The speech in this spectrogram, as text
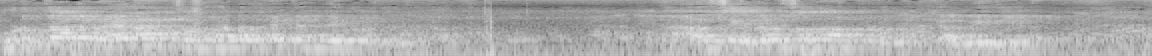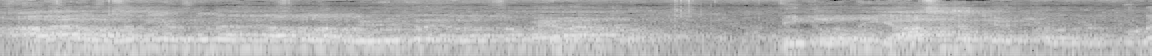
கொடுத்தாலும் வேணாம்னு சொல்ற அளவுக்கு கல்வி கொடுத்துருக்காங்க. அரசு இலவசம் தான் கொடுக்கும் கல்வி ஆதார வசதிகள் கூட இல்லாமல் அப்படி இருக்கிற இலவசம் வேணாம் நீங்க வந்து யாசகம் கேட்பவர்கள் கூட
